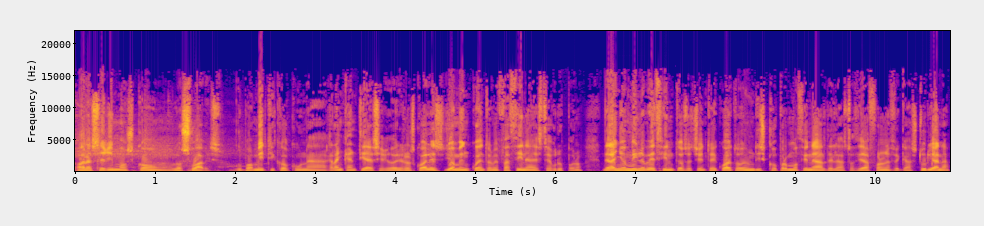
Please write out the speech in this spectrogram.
Ahora seguimos con Los Suaves, un grupo mítico con una gran cantidad de seguidores, los cuales yo me encuentro, me fascina este grupo, ¿no? Del año 1984, en un disco promocional de la Sociedad Fonográfica Asturiana,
